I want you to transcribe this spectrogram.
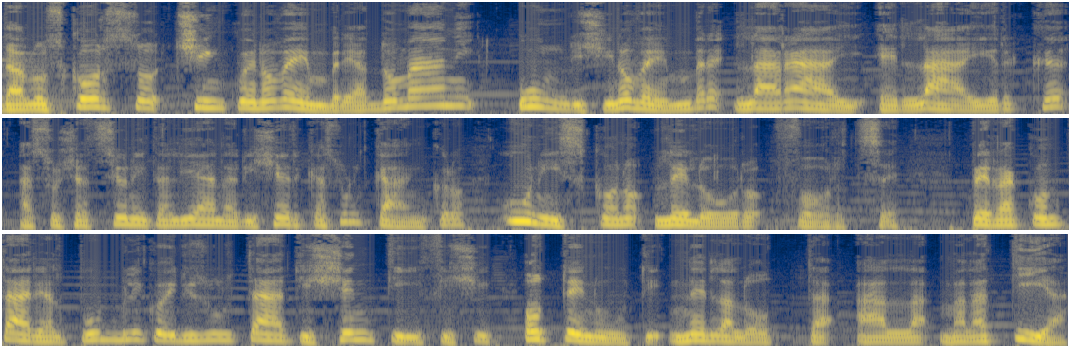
Dallo scorso 5 novembre a domani, 11 novembre, la RAI e l'AIRC, Associazione Italiana Ricerca sul Cancro, uniscono le loro forze per raccontare al pubblico i risultati scientifici ottenuti nella lotta alla malattia,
